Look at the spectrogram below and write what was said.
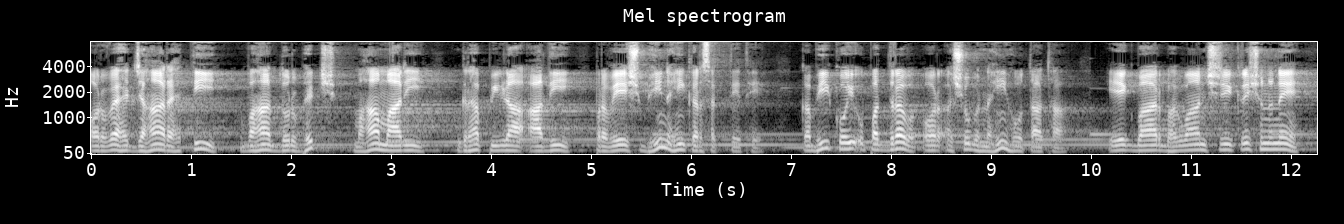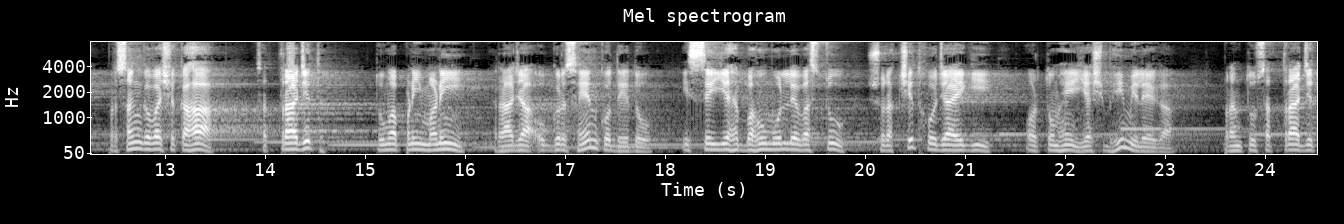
और वह जहाँ रहती वहाँ दुर्भिक्ष महामारी ग्रह पीड़ा आदि प्रवेश भी नहीं कर सकते थे। कभी कोई उपद्रव और अशुभ नहीं होता था। एक बार भगवान श्री कृष्ण ने प्रसंगवश कहा, सत्राजित, तुम अपनी मणि राजा उग्रसेन को दे दो। इससे यह बहुमूल्य वस्तु सुरक्षित हो जाएगी और तुम्हें यश भी मिलेगा। परंतु सत्राजित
